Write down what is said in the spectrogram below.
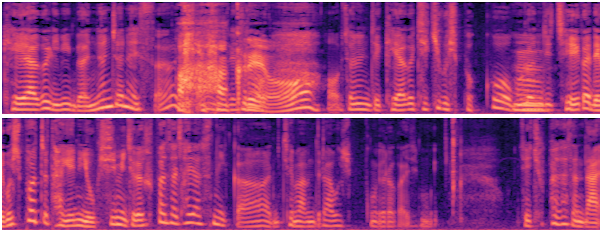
계약을 이미 몇 년 전에 했어요. 아, 그래요. 어, 저는 이제 계약을 지키고 싶었고 물론 음. 이제 제가 내고 싶었죠. 당연히 욕심이 제가 출판사 차렸으니까 제 마음대로 하고 싶고 여러 가지 뭐 제 출판사에서 나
